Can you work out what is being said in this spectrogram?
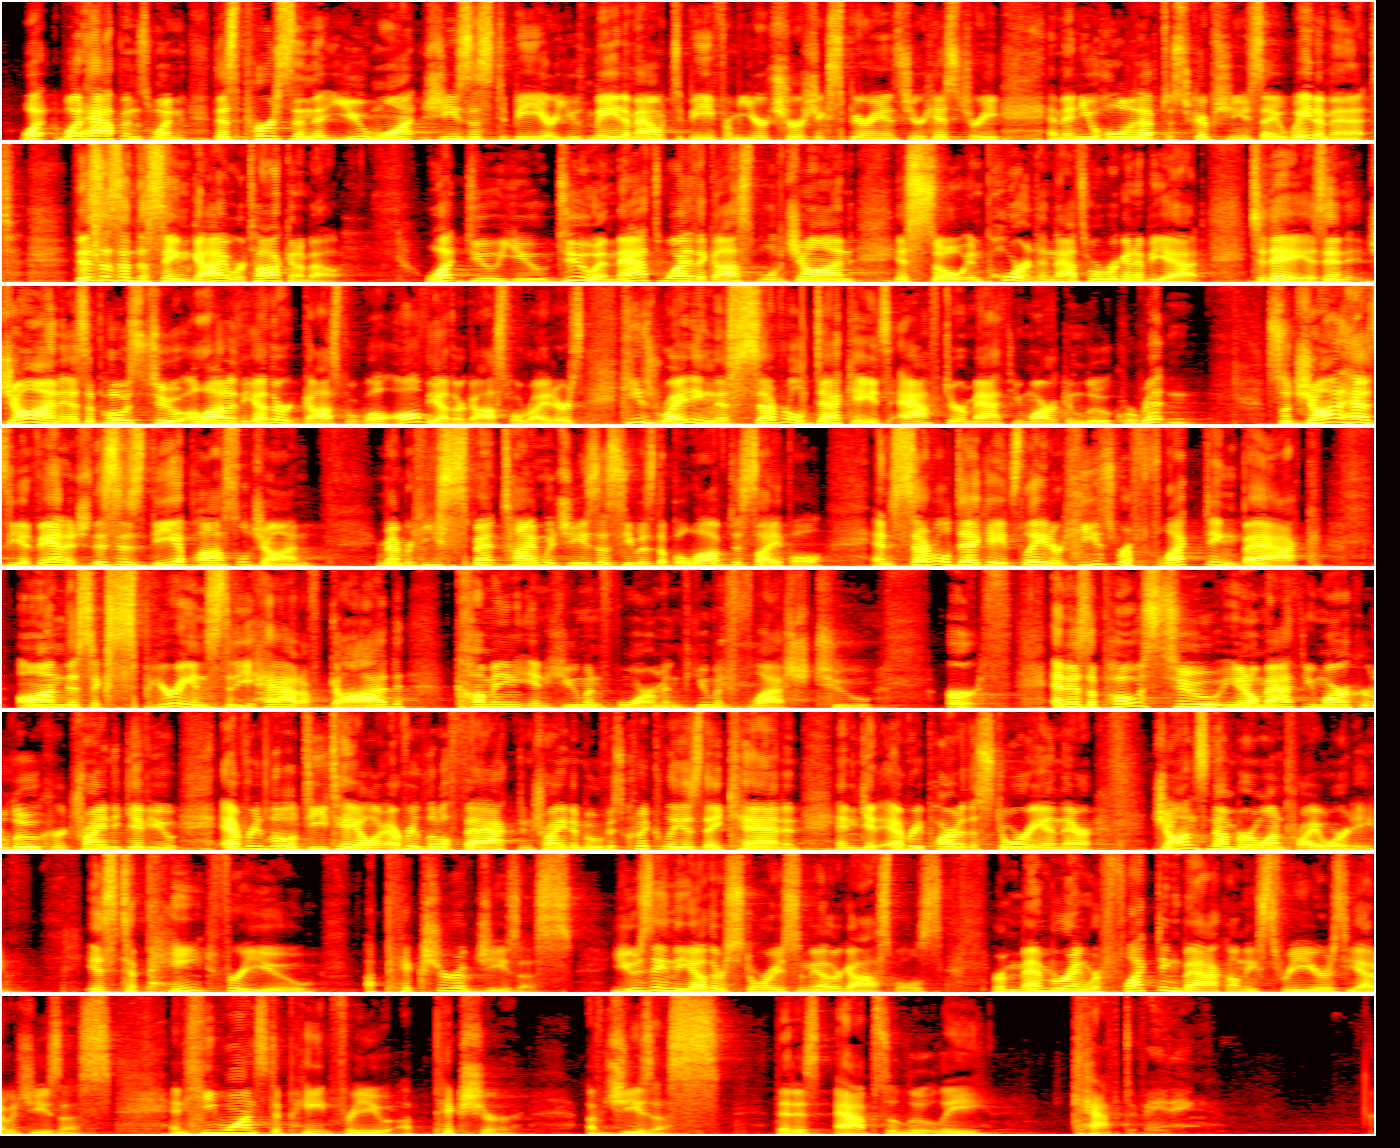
What, what happens when this person that you want Jesus to be or you've made him out to be from your church experience, your history, and then you hold it up to Scripture and you say, wait a minute, this isn't the same guy we're talking about. What do you do? And that's why the Gospel of John is so important. And that's where we're going to be at today. Is in John, as opposed to a lot of the other gospel, well, all the other gospel writers, he's writing this several decades after Matthew, Mark, and Luke were written. So John has the advantage. This is the Apostle John. Remember, he spent time with Jesus, he was the beloved disciple, and several decades later, he's reflecting back on this experience that he had of God coming in human form, in human flesh to earth. And as opposed to, you know, Matthew, Mark, or Luke are trying to give you every little detail or every little fact and trying to move as quickly as they can and, and get every part of the story in there, John's number one priority is to paint for you a picture of Jesus using the other stories from the other Gospels, remembering, reflecting back on these three years he had with Jesus. And he wants to paint for you a picture of Jesus that is absolutely captivating,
